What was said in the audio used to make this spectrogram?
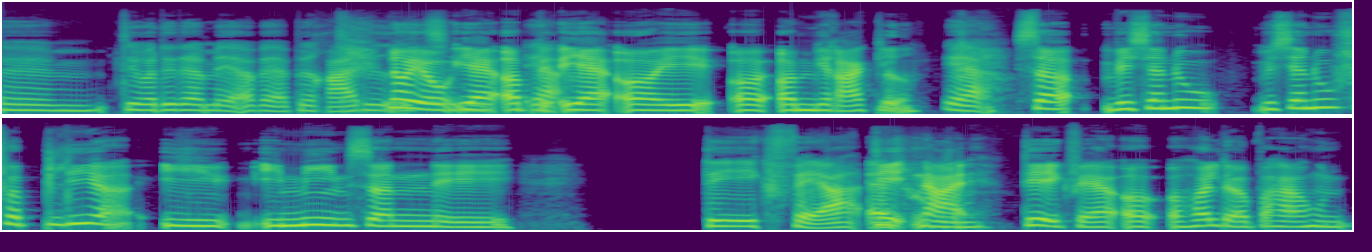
Øhm, det var det der med at være berettiget Nå jo, til... ja, og, ja. ja. Og, øh, og, og miraklet. ja. Så hvis jeg nu, hvis jeg nu forbliver i, i min sådan... Øh, Det er ikke fair, at det, hun, nej, det er ikke fair. Og, og hold det op, hvor har hun...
